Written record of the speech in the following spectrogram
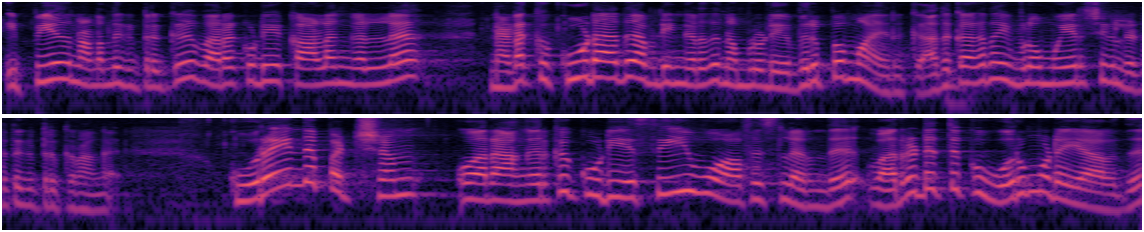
இப்பயும் நடந்துகிட்டு இருக்கு. வரக்கூடிய காலங்கள்ல நடக்கக்கூடாது அப்படிங்கிறது நம்மளுடைய விருப்பமா இருக்கு. அதுக்காக தான் இவ்வளவு முயற்சிகள் எடுத்துக்கிட்டு இருக்காங்க குறைந்தபட்சம் ஒரு அங்கே இருக்கக்கூடிய சிஇஓ ஆஃபீஸ்லேருந்து வருடத்துக்கு ஒரு முறையாவது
